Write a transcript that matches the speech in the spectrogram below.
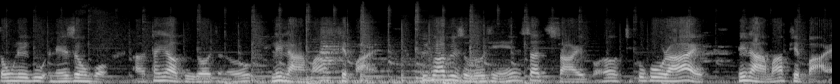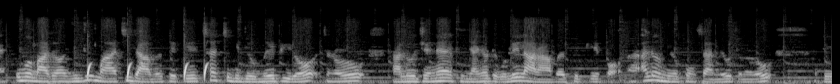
3လေးခုအနည်းဆုံးပေါ့တက်ရောက်ပြီးတော့ကျွန်တော်တို့လေ့လာမှာဖြစ်ပါတယ် ပြီးသွားပြီဆိုလို့ရှိရင် search star တွေပေါ့နော်ဒီကိုကိုရိုင်းလေ့လာမှာဖြစ်ပါတယ်ဥပမာကျွန်တော် YouTube မှာကြည့်တာပဲဖြစ်ဖြစ် chat GPT ကိုမေးပြီးတော့ကျွန်တော်တို့ဒါလိုချင်တဲ့ပညာရပ်တွေကိုလေ့လာတာပဲဖြစ်ဖြစ်ပေါ့အဲ့လိုမျိုးပုံစံမျိုးကျွန်တော်တို့ဒီ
